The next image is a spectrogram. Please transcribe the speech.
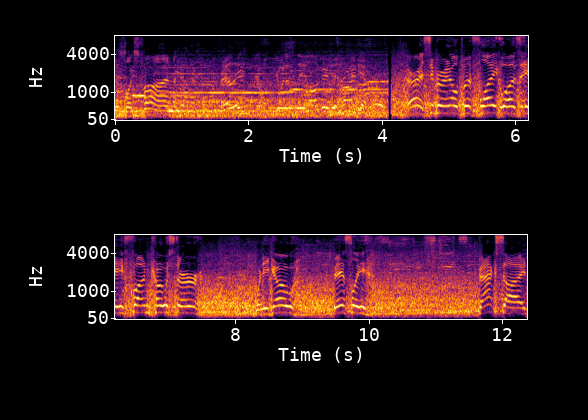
This looks fun. Alright, Superman Ultimate Flight was a fun coaster. When you go basically backside,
